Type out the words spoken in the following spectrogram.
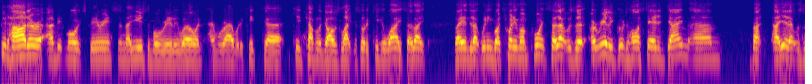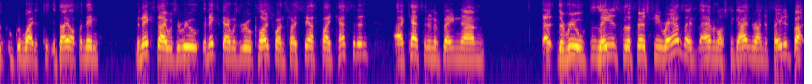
bit harder, a bit more experienced, and they used the ball really well and, and were able to kick, uh, kick a couple of goals late to sort of kick away. So they, they ended up winning by 21 points. So that was a, a really good high standard game. Um, but uh, yeah, that was a good way to kick the day off. And then the next day was a real. The next game was a real close one. So South played Casterton. Uh, have been um, uh, the real leaders for the first few rounds. They've, they haven't lost a game. They're undefeated. But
